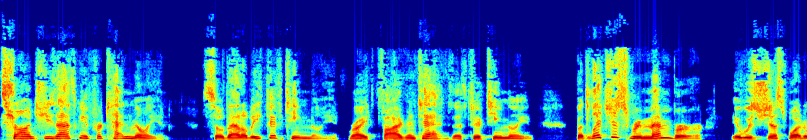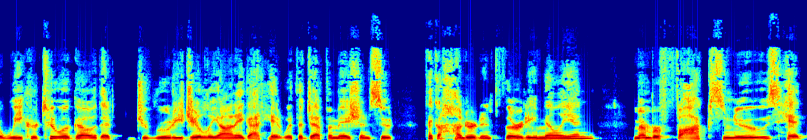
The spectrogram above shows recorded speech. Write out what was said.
Sean, she's asking for ten million, so that'll be fifteen million, right? Five and ten, that's fifteen million. But let's just remember, it was just what a week or two ago that Rudy Giuliani got hit with a defamation suit. I think 130 million. Remember, Fox News hit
